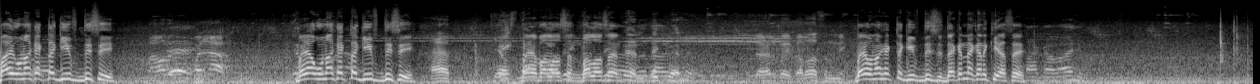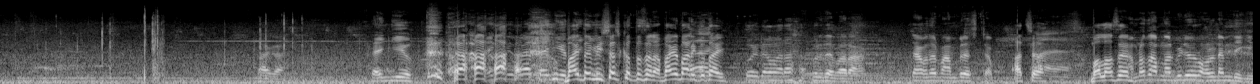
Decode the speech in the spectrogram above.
ভাই, ওনাকে একটা গিফট দিছি। ভাইয়া ওনাকে একটা গিফট দিছি। হ্যাঁ ভাইয়া ভালো আছেন ভালো আছেন? ভাই ভালো আছেন নি? ভাই ওনাকে একটা গিফট দিছি। দেখেন না এখানে কি আছে? টাকা থ্যাংক ইউ ভাই থ্যাংক ইউ ভাই তো বিশ্বাস করতেছে না। ভাই বাড়ি কোথায়? আমাদের স্টাফ আচ্ছা ভালো আছেন? আমরা তো আপনার ভিডিও অল টাইম দেখি।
